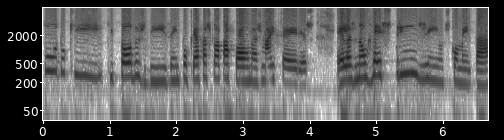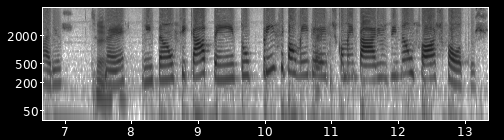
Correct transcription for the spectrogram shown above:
tudo que, que todos dizem, porque essas plataformas mais sérias, elas não restringem os comentários, Certo. né? Então, ficar atento, principalmente a esses comentários e não só as fotos.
